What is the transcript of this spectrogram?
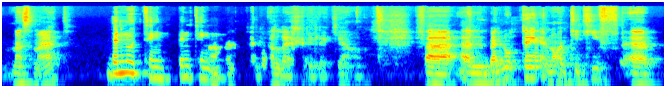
ما سمعت؟ بنوتين بنتين. آه، الله يخلي لك إياهم. فالبنوتين إنه أنت كيف آه،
